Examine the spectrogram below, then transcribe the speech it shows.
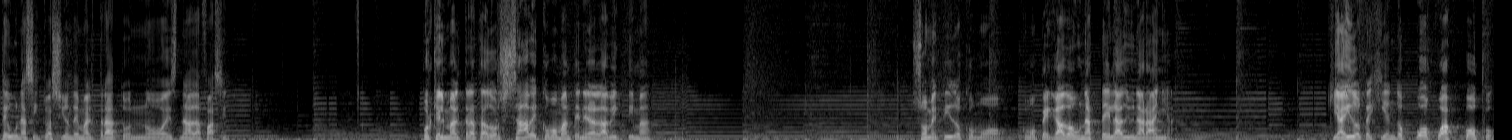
de una situación de maltrato no es nada fácil. Porque el maltratador sabe cómo mantener a la víctima sometido como, como pegado a una tela de una araña que ha ido tejiendo poco a poco.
